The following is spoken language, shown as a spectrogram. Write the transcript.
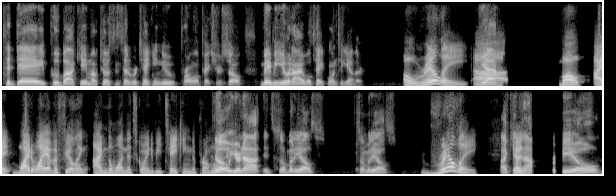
Today, Poobah came up to us and said we're taking new promo pictures. So maybe you and I will take one together. Oh, really? Yeah. Uh, well, I why do I have a feeling I'm the one that's going to be taking the promo? No, picture? you're not. It's somebody else. Somebody else. Really? I cannot reveal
